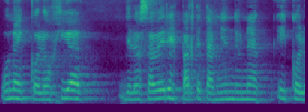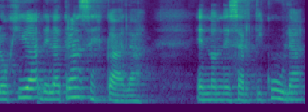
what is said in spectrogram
Una ecología de los saberes parte también de una ecología de la transescala, en donde se articula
